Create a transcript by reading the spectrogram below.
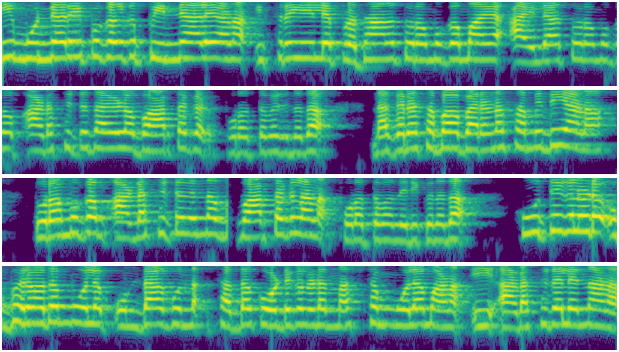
ഈ മുന്നറിയിപ്പുകൾക്ക് പിന്നാലെയാണ് ഇസ്രയേലിലെ പ്രധാന തുറമുഖമായ ഐല തുറമുഖം അടച്ചിട്ടതായുള്ള വാർത്തകൾ പുറത്തുവരുന്നത്. നഗരസഭാ ഭരണസമിതിയാണ് തുറമുഖം അടച്ചിട്ടതെന്ന വാർത്തകളാണ് പുറത്തു വന്നിരിക്കുന്നത് ഹൂത്തികളുടെ ഉപരോധം മൂലം ഉണ്ടാകുന്ന ശതകോടികളുടെ നഷ്ടം മൂലമാണ് ഈ അടച്ചിടൽ എന്നാണ്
